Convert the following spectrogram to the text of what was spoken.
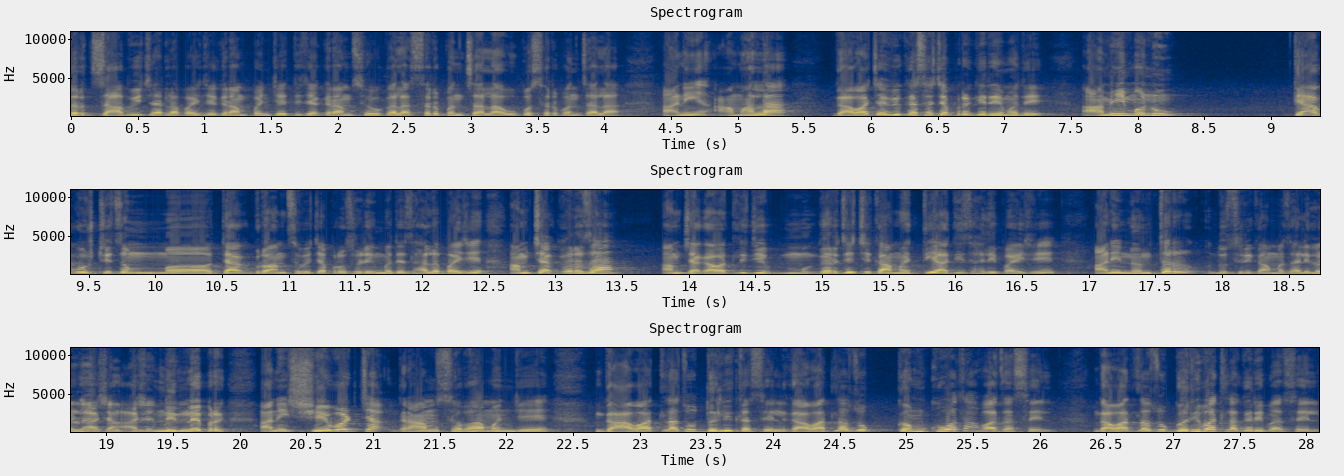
तर जाब विचारला पाहिजे ग्रामपंचायतीच्या ग्रामसेवकाला सरपंचाला उपसरपंचाला. आणि आम्हाला गावाच्या विकासाच्या प्रक्रियेमध्ये आम्ही म्हणू त्या गोष्टीचं म त्या ग्रामसभेच्या प्रोसिडिंगमध्ये झालं पाहिजे. आमच्या गरजा आमच्या गावातली जी गरजेची कामं आहेत ती आधी झाली पाहिजे आणि नंतर दुसरी कामं झाली पाहिजे अशा अशा. निर्णय प्र आणि शेवटच्या ग्रामसभा म्हणजे गावातला जो दलित असेल गावातला जो कमकुवत आवाज असेल गावातला जो गरीबातला गरीब असेल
